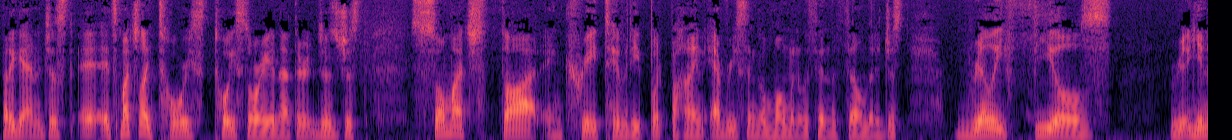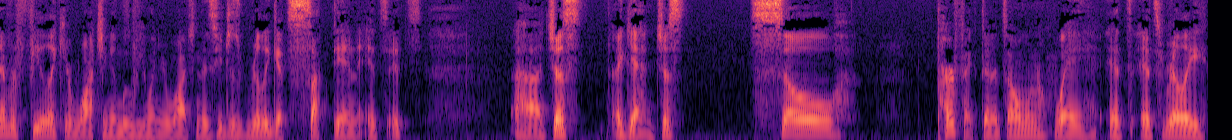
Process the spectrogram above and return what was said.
But again, just it's much like Toy, Toy Story in that there's just so much thought and creativity put behind every single moment within the film that it just really feels you never feel like you're watching a movie when you're watching this. You just really get sucked in. It's it's uh, just again, just so perfect in its own way. It's it's really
